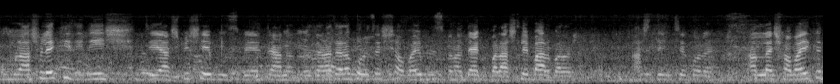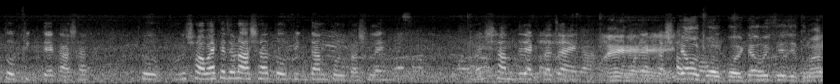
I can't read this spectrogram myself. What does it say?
তোমরা আসলে কি জিনিস? যে আসবে সে বুঝবে, যে আনন্দ যারা যারা করেছে সবাই বুঝবে না। একবার আসলে বারবার আসতে ইচ্ছে করে। আল্লাহ সবাইকে তৌফিক দেখ আসা তো মানে সবাইকে যেন আশা তৌফিক দান করুক আসলে। অনেক শান্তির একটা জায়গা হ্যাঁ, হ্যাঁ, একটা এটা অল্প অল্প। এটা হয়েছে যে তোমার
